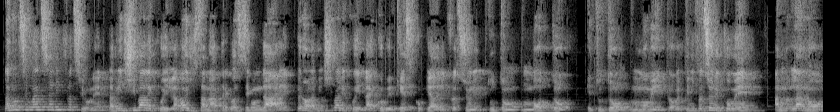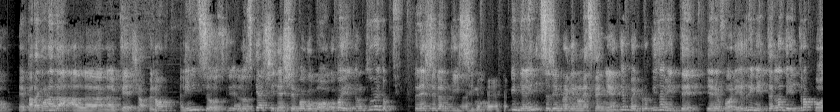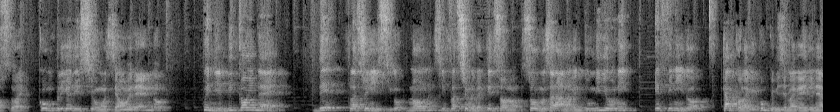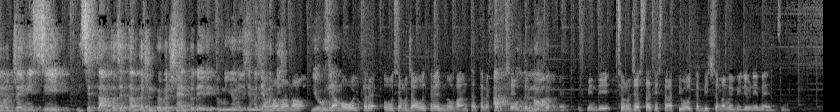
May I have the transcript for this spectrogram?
la conseguenza è l'inflazione, la principale è quella, poi ci stanno altre cose secondarie, però la principale è quella, ecco perché è scoppiata l'inflazione tutto un botto e tutto un momento, perché l'inflazione è come l'hanno paragonata al, al, ketchup, no? All'inizio lo, lo schiacci ne esce poco poco, poi a un momento te ne esce tantissimo, quindi all'inizio sembra che non esca niente e poi improvvisamente viene fuori e rimetterla dentro a posto è complicatissimo come stiamo vedendo. Quindi il Bitcoin è deflazionistico, non si inflazione perché sono, sono, saranno 21 milioni e finito. Calcola che comunque mi sembra che ne hanno già emessi il 70-75% dei 21 milioni, mi sembra siamo no, no, no. milioni. Siamo, oltre, oh, siamo già oltre il 93% ah, oltre no. quindi sono già stati estratti oltre 19 milioni e mezzo.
